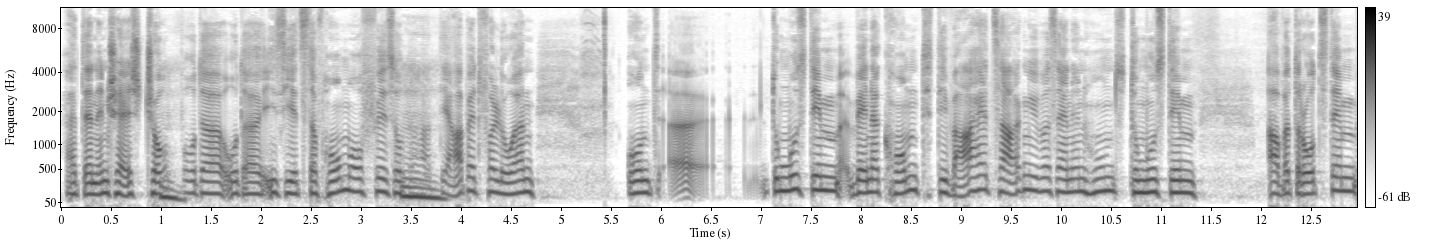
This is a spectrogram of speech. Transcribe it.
hat einen scheiß Job mhm. oder, oder ist jetzt auf Homeoffice oder mhm. hat die Arbeit verloren. Und äh, du musst ihm, wenn er kommt, die Wahrheit sagen über seinen Hund. Du musst ihm aber trotzdem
